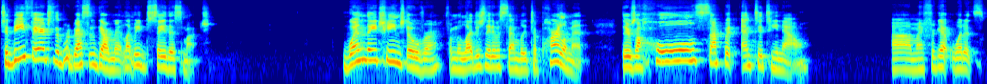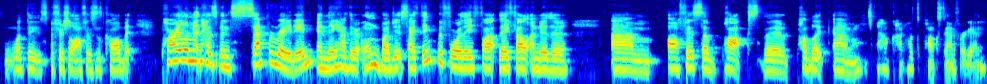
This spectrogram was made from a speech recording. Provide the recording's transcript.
To be fair to the progressive government, let me say this much. When they changed over from the Legislative Assembly to Parliament, there's a whole separate entity now. Um, I forget what it's what the official office is called, but Parliament has been separated and they have their own budgets. I think before they fought, they fell under the um, office of POX, the public. Um, oh God, what's POX stand for again?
